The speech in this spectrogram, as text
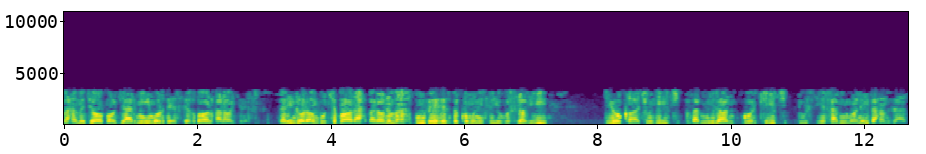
و همه جا با گرمی مورد استقبال قرار گرفت. در این دوران بود که با رهبران محبوب حزب کمونیست یوگسلاوی دیو کاچوهیچ و میلان گورکیچ دوستی صمیمانهای به هم زد.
